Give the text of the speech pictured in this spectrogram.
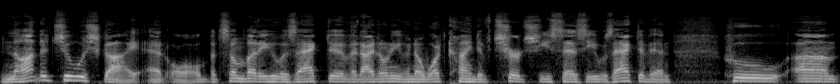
not a Jewish guy at all, but somebody who was active, and I don't even know what kind of church he says he was active in, who um,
